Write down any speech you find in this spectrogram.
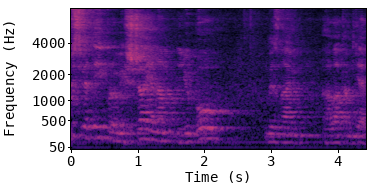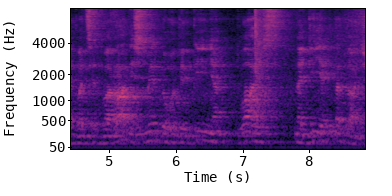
Дух Святий провіщає нам любов, ми знаємо Галатам 5.22, радість, мир, довготерпіння, благість, надія і так далі.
